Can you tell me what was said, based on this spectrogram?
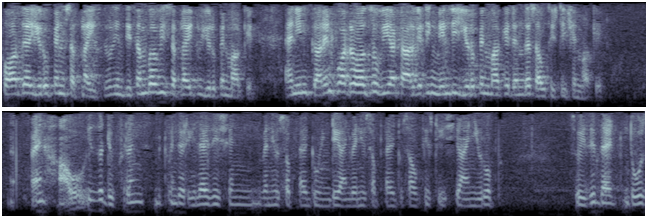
for the European supplies. So in December, we supplied to European market. And in current quarter also, we are targeting mainly European market and the Southeast Asian market. And how is the difference between the realization when you supply to India and when you supply to Southeast Asia and Europe? So is it that those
